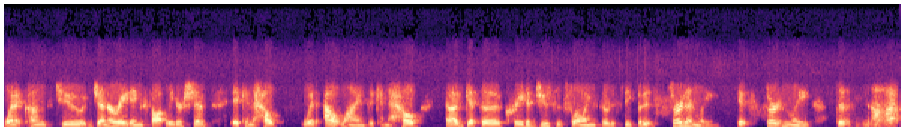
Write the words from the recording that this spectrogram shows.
when it comes to generating thought leadership it can help with outlines. It can help uh, get the creative juices flowing so to speak. But it certainly it certainly does not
